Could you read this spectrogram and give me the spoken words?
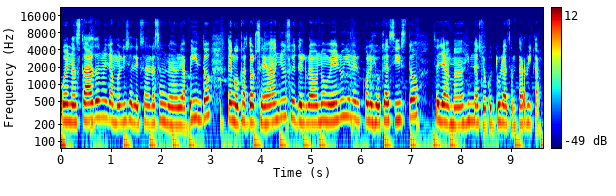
Buenas tardes, me llamo Alicia Alexandra Zanahoria Pinto, tengo 14 años, soy del grado noveno y en el colegio que asisto se llama Gimnasio Cultural Santa Rita.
